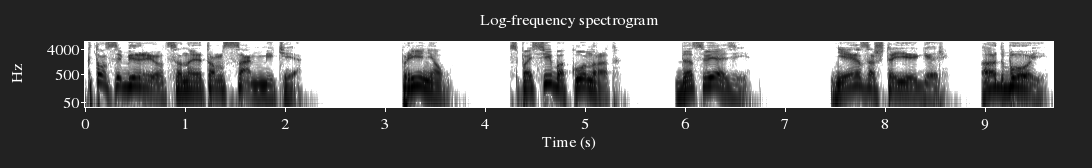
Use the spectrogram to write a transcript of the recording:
кто соберется на этом саммите. Принял. Спасибо, Конрад. До связи. Не за что, егерь. Отбой.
